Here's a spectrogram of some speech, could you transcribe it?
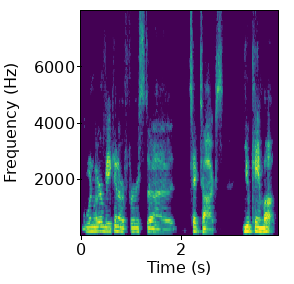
when we were making our first uh TikToks, you came up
